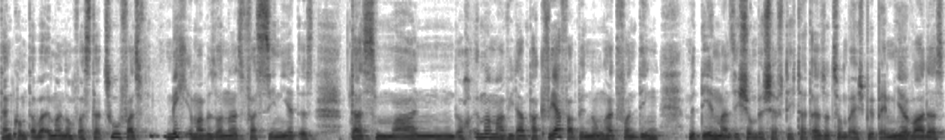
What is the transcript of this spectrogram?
dann kommt aber immer noch was dazu. Was mich immer besonders fasziniert ist, dass man doch immer mal wieder ein paar Querverbindungen hat von Dingen, mit denen man sich schon beschäftigt hat. Also zum Beispiel bei mir war das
